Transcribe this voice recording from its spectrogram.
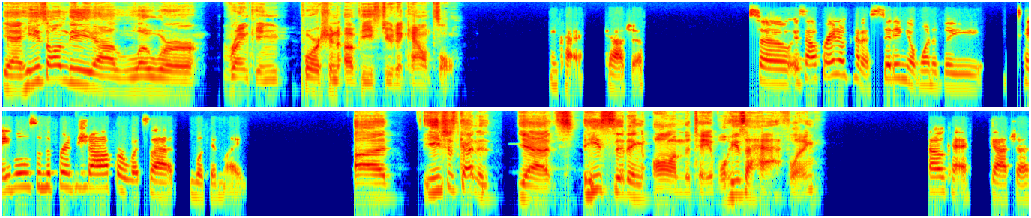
Yeah, he's on the uh, lower ranking portion of the student council. Okay, gotcha. So is Alfredo kind of sitting at one of the tables in the print shop, or what's that looking like? Uh, he's just kind of yeah. It's, he's sitting on the table. He's a halfling. Okay, gotcha.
